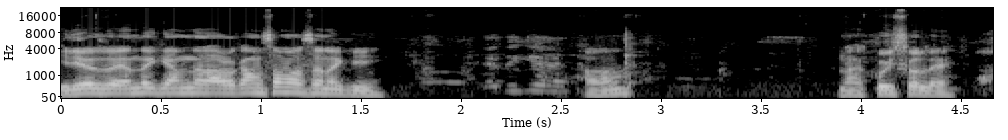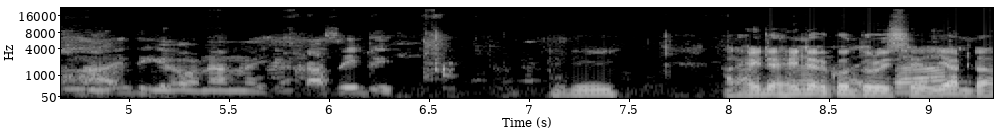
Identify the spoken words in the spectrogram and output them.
ইলিয়াস ভাই এন্দা কি আপনার আরও কাম সাম আছে নাকি? হ্যাঁ? না কই চলে? আর হেইডা হেইডার কত ধরেছে ইয়ারটা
